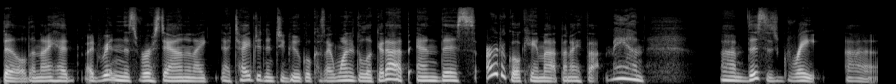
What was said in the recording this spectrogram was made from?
Build. And I had I'd written this verse down and I, I typed it into Google because I wanted to look it up. And this article came up, and I thought, man, um, this is great. Uh,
